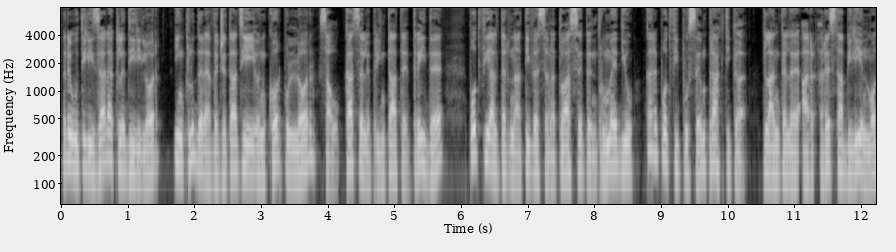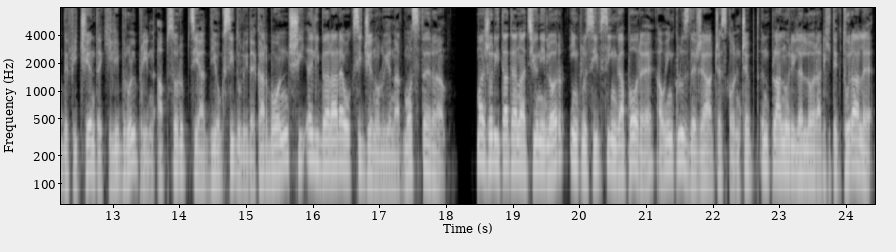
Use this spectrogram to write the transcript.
Reutilizarea clădirilor, includerea vegetației în corpul lor sau casele printate 3D pot fi alternative sănătoase pentru mediu care pot fi puse în practică, Plantele ar restabili în mod eficient echilibrul prin absorpția dioxidului de carbon și eliberarea oxigenului în atmosferă. Majoritatea națiunilor, inclusiv Singapore, au inclus deja acest concept în planurile lor arhitecturale.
